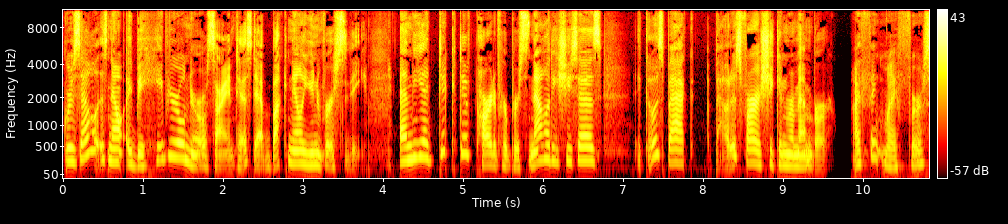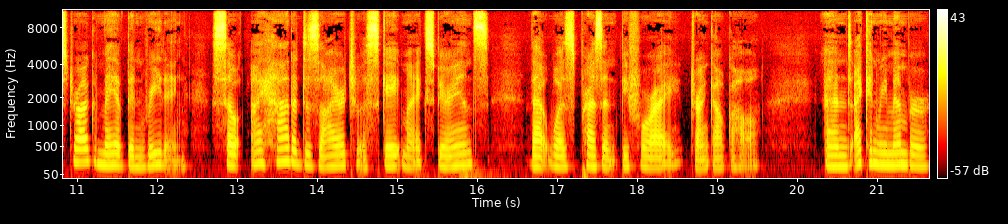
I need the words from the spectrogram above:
Grisel is now a behavioral neuroscientist at Bucknell University. And the addictive part of her personality, she says, it goes back about as far as she can remember. I think my first drug may have been reading. So I had a desire to escape my experience that was present before I drank alcohol. And I can remember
